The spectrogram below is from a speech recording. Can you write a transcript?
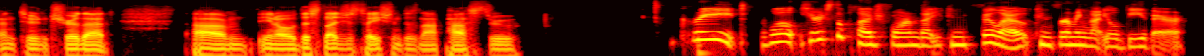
and to ensure that um, you know this legislation does not pass through. Great. Well, here's the pledge form that you can fill out confirming that you'll be there.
